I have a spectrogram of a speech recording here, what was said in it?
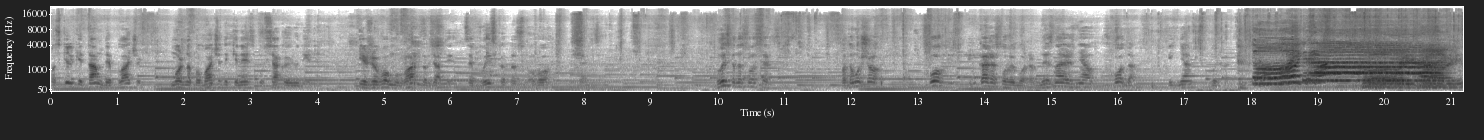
оскільки там, де плачуть, можна побачити кінець усякої людини. І живому варто взяти це близько до свого серця. Близько до свого серця. Тому що Бог каже Слово Боже, не знаєш дня входа і дня виходу. Той край, той край,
